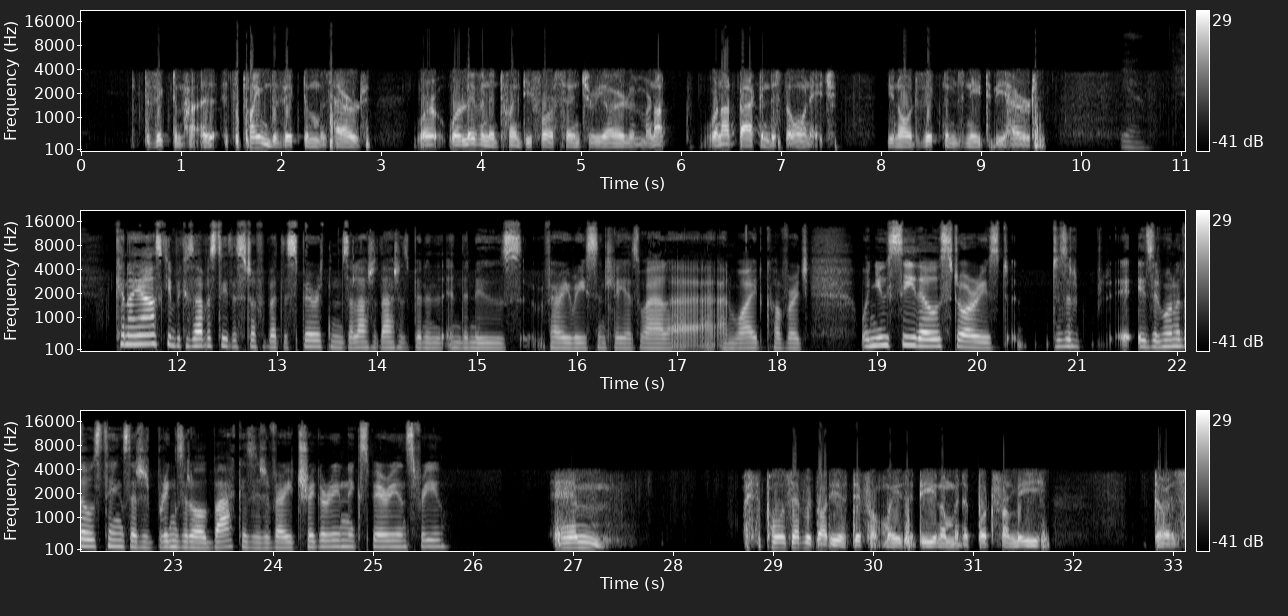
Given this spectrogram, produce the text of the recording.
the victim, it's time the victim was heard. We're we're living in 21st century Ireland. We're not we're not back in the Stone Age. You know, the victims need to be heard. Yeah. Can I ask you because obviously the stuff about the Spiritans, a lot of that has been in, in the news very recently as well, uh, and wide coverage. When you see those stories, does it is it one of those things that it brings it all back? Is it a very triggering experience for you? Um, I suppose everybody has different ways of dealing with it, but for me, there's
